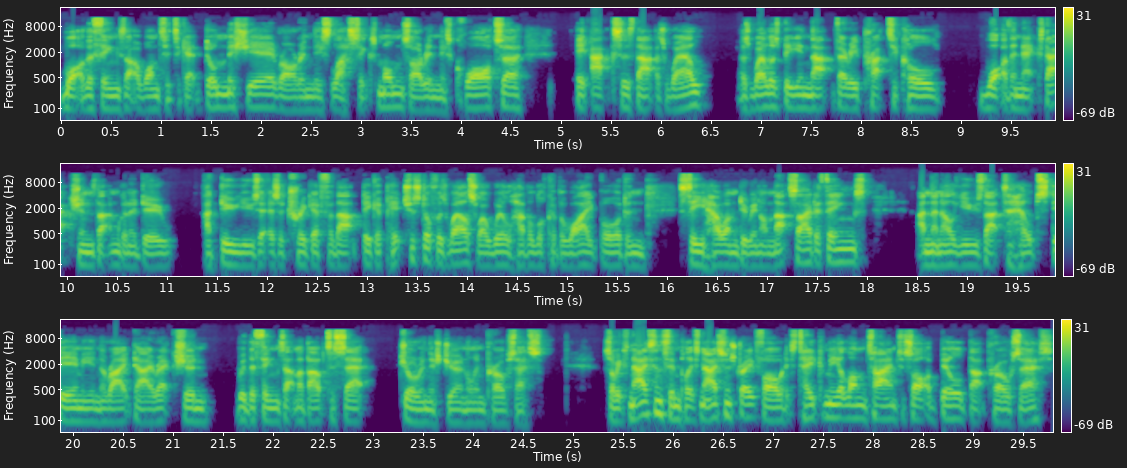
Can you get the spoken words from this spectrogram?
what are the things that I wanted to get done this year or in this last six months or in this quarter. It acts as that as well, as well as being that very practical. What are the next actions that I'm going to do? I do use it as a trigger for that bigger picture stuff as well. So I will have a look at the whiteboard and see how I'm doing on that side of things. And then I'll use that to help steer me in the right direction with the things that I'm about to set during this journaling process. So it's nice and simple. It's nice and straightforward. It's taken me a long time to sort of build that process.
